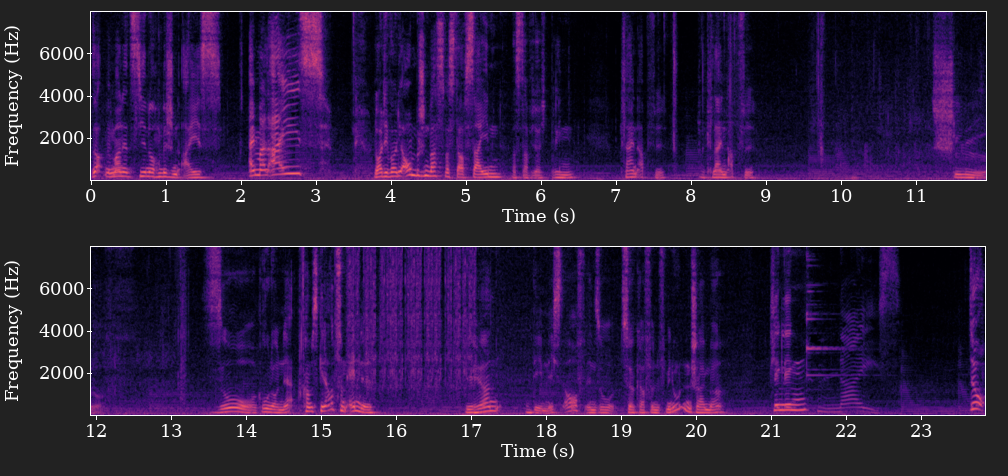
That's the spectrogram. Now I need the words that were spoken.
So, wir machen jetzt hier noch ein bisschen Eis. Einmal Eis! Leute, wollt ihr auch ein bisschen was? Was darf sein? Was darf ich euch bringen? Einen kleinen Apfel. Einen kleinen Apfel. Schlürf. So, Grudon, ja, kommst genau zum Ende. Wir hören demnächst auf, in so circa fünf Minuten scheinbar. Klingling. Nice. So,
